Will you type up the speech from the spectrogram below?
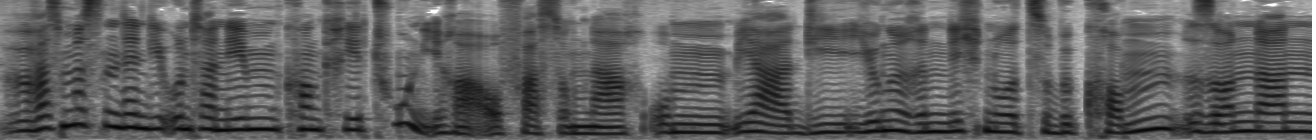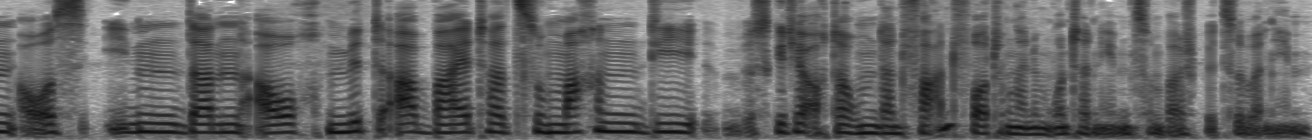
Was müssten denn die Unternehmen konkret tun, Ihrer Auffassung nach, um ja, die Jüngeren nicht nur zu bekommen, sondern aus ihnen dann auch Mitarbeiter zu machen, die, es geht ja auch darum, dann Verantwortung in einem Unternehmen zum Beispiel zu übernehmen?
